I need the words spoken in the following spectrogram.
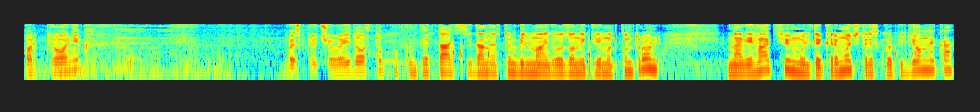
парктронік. Безключовий доступ. По комплектації даний автомобіль має двозонний клімат-контроль, навігацію, мультикермо, 4 склопідйомника,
